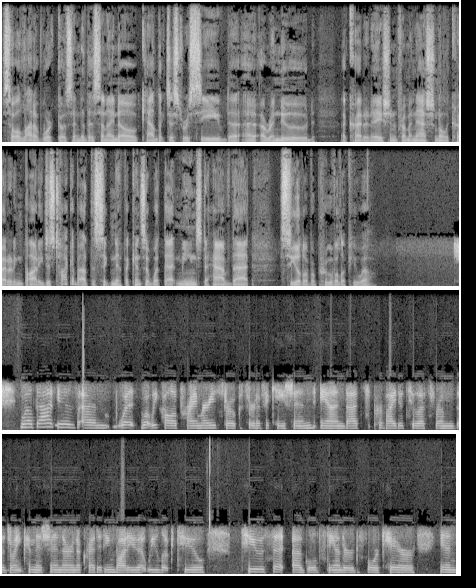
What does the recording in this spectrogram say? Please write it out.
So a lot of work goes into this, and I know Kadlec just received a, a renewed accreditation from a national accrediting body. Just talk about the significance of what that means to have that seal of approval, if you will. Well, that is um, what what we call a primary stroke certification, and that's provided to us from the Joint Commission. They're an accrediting body that we look to to set a gold standard for care in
